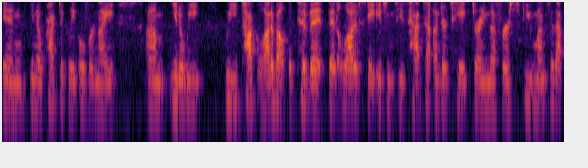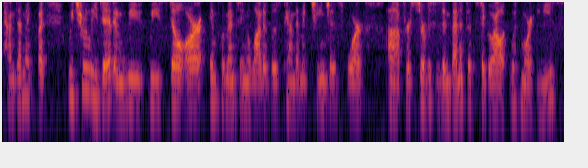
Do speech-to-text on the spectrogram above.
in, you know, practically overnight. Um, you know, we we talk a lot about the pivot that a lot of state agencies had to undertake during the first few months of that pandemic, but we truly did, and we we still are implementing a lot of those pandemic changes for uh, for services and benefits to go out with more ease.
